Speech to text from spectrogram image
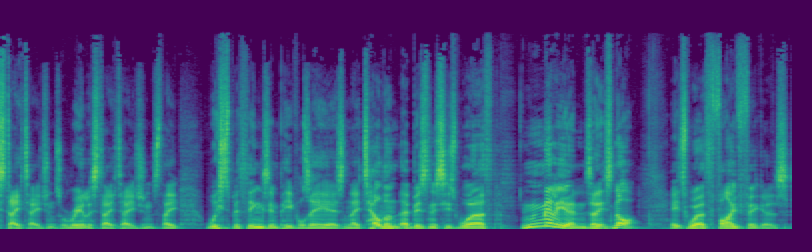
estate agents or real estate agents. They whisper things in people's ears and they tell them their business is worth millions, and it's not. It's worth five figures.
